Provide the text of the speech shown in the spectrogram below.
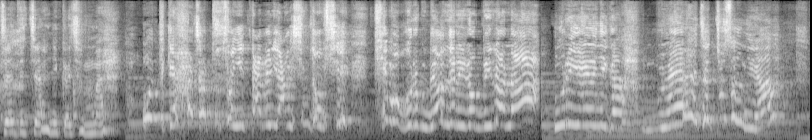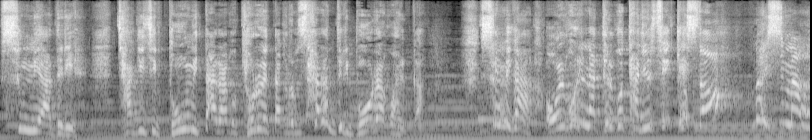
듣자 듣자 하니까 정말 어떻게 하자투사 하자초성이 딸을 양심도 없이 팀워크로 며느리로 밀어넣어 우리 예은이가 왜 하자초성이야? 승미 아들이 자기 집 도우미 딸하고 결혼했다 그러면 사람들이 뭐라고 할까? 승미가 얼굴이나 들고 다닐 수 있겠어? 말씀아,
